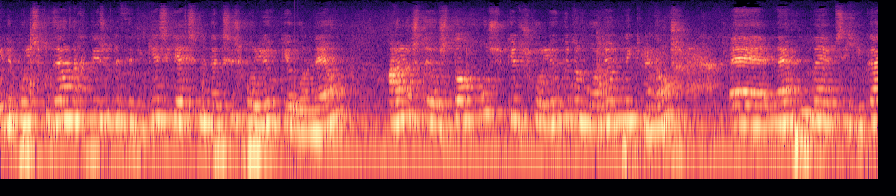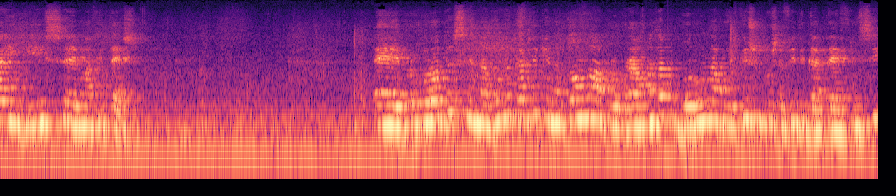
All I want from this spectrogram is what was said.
είναι πολύ σπουδαίο να χτίζονται θετικές σχέσεις μεταξύ σχολείου και γονέων. Άλλωστε, ο στόχος και του σχολείου και των γονέων είναι κοινός ε, να έχουμε ψυχικά υγιείς ε, μαθητές. Ε, Προχωρώντας να δούμε κάποια καινοτόμα προγράμματα που μπορούν να βοηθήσουν προς αυτή την κατεύθυνση,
